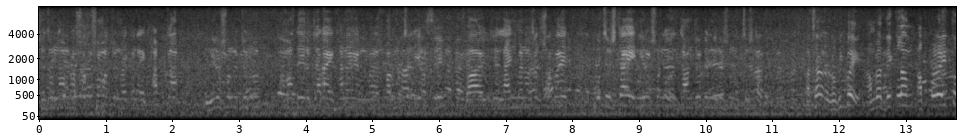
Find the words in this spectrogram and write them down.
সেজন্য আমরা সবসময়ের জন্য এখানে ঘাটকা নিরসনের জন্য আমাদের যারা এখানে কর্মচারী আছে বা যে লাইনম্যান আছে সবাই প্রচেষ্টায় নিরসনের যানজটের নিরসনের চেষ্টা করি আচ্ছা রফিক ভাই আমরা দেখলাম আপনারাই তো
